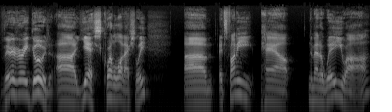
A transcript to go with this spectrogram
very, very good. Uh, yes, quite a lot actually. Um, it's funny how no matter where you are,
